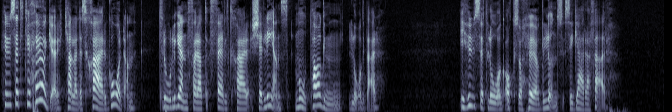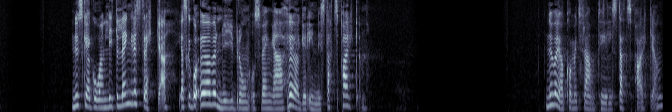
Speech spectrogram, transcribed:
Huset till höger kallades Skärgården, troligen för att Fältskär Kjelléns mottagning låg där. I huset låg också Höglunds cigarraffär. Nu ska jag gå en lite längre sträcka. Jag ska gå över Nybron och svänga höger in i Stadsparken. Nu har jag kommit fram till Stadsparken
